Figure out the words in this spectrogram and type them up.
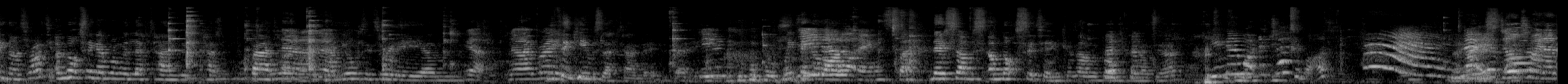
really nice writing. I'm not saying everyone with left hand has bad No, no, no. but yours is really. Um, Yeah. No, I you think he was left-handed? Do you, We Do think you a know lot of things, but. No, some. I'm not sitting because I'm a Bromfield. Do you know what the checker was? No, I'm still trying to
